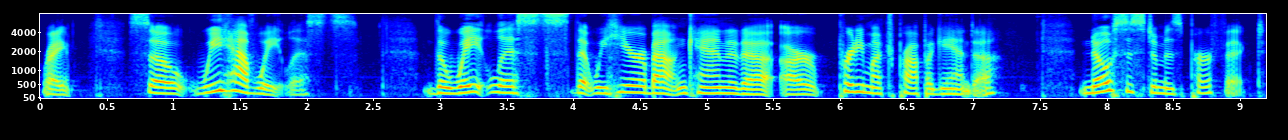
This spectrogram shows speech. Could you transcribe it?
Right. So we have wait lists. The wait lists that we hear about in Canada are pretty much propaganda. No system is perfect.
